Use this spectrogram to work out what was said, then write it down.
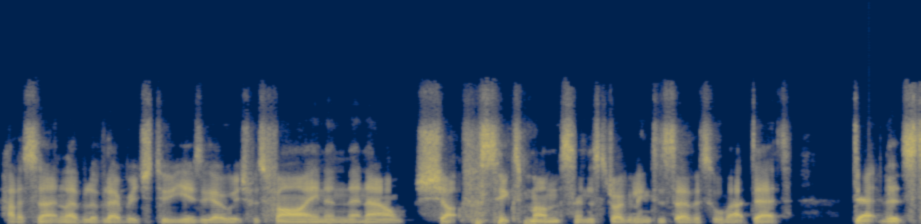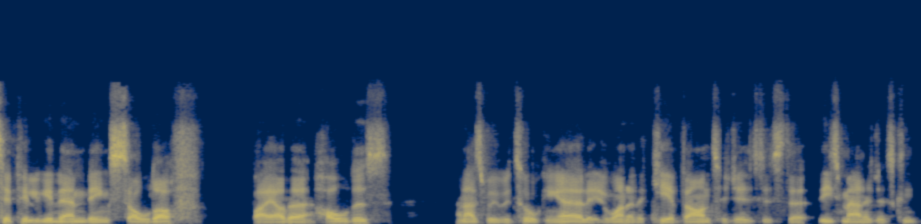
had a certain level of leverage two years ago, which was fine, and they're now shut for six months and are struggling to service all that debt. Debt that's typically then being sold off by other holders. And as we were talking earlier, one of the key advantages is that these managers can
